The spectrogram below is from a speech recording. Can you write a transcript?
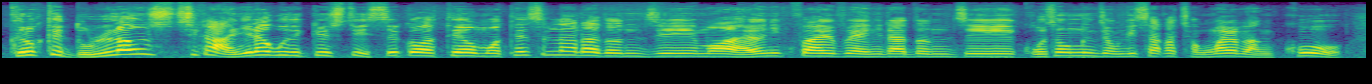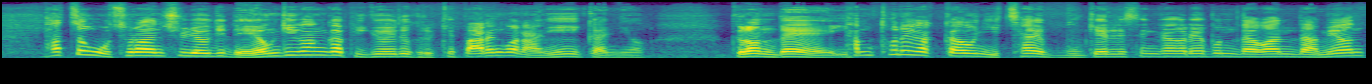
그렇게 놀라운 수치가 아니라고 느낄 수도 있을 것 같아요. 뭐 테슬라라든지 뭐 아이오닉 5N이라든지 고성능 전기차가 정말 많고 4.5초라는 출력이 내연기관과 비교해도 그렇게 빠른 건 아니니까요. 그런데 3톤에 가까운 이 차의 무게를 생각을 해본다고 한다면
